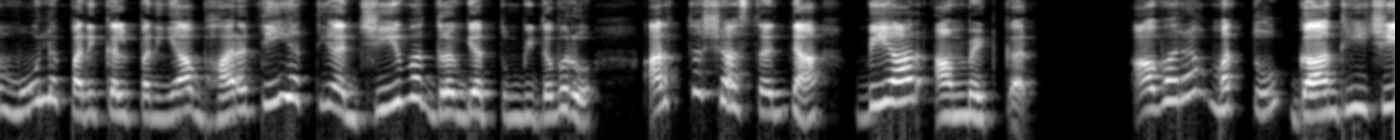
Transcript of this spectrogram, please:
ಮೂಲ ಪರಿಕಲ್ಪನೆಯ ಭಾರತೀಯತೆಯ ಜೀವದ್ರವ್ಯ ತುಂಬಿದವರು ಅರ್ಥಶಾಸ್ತ್ರಜ್ಞ ಬಿಆರ್ ಅಂಬೇಡ್ಕರ್. ಅವರ ಮತ್ತು ಗಾಂಧೀಜಿ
